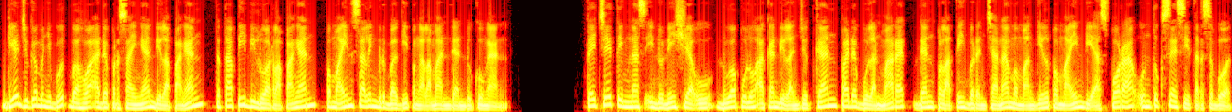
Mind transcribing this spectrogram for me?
Dia juga menyebut bahwa ada persaingan di lapangan, tetapi di luar lapangan, pemain saling berbagi pengalaman dan dukungan. TC Timnas Indonesia U20 akan dilanjutkan pada bulan Maret dan pelatih berencana memanggil pemain diaspora untuk sesi tersebut.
